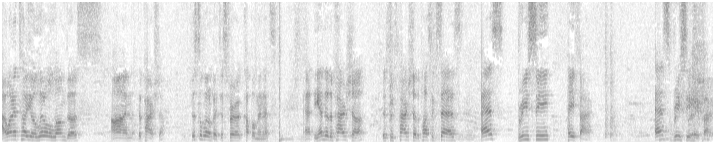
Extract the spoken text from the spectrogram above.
I want to tell you a little lumdus on the parsha. Just a little bit, just for a couple minutes. At the end of the parsha, this week's parsha, the pasuk says, "Es brisi hefar." Es brisi hefar.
